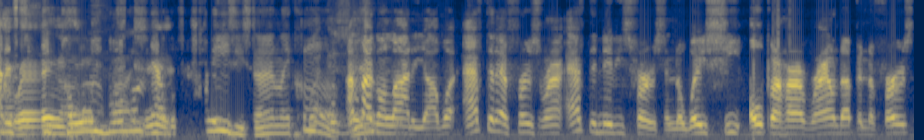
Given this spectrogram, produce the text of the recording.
Odyssey crazy poem, bro, that was crazy, son. Like, come on. I'm not gonna lie to y'all. What after that first round, after Nitty's first, and the way she opened her round up in the first,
